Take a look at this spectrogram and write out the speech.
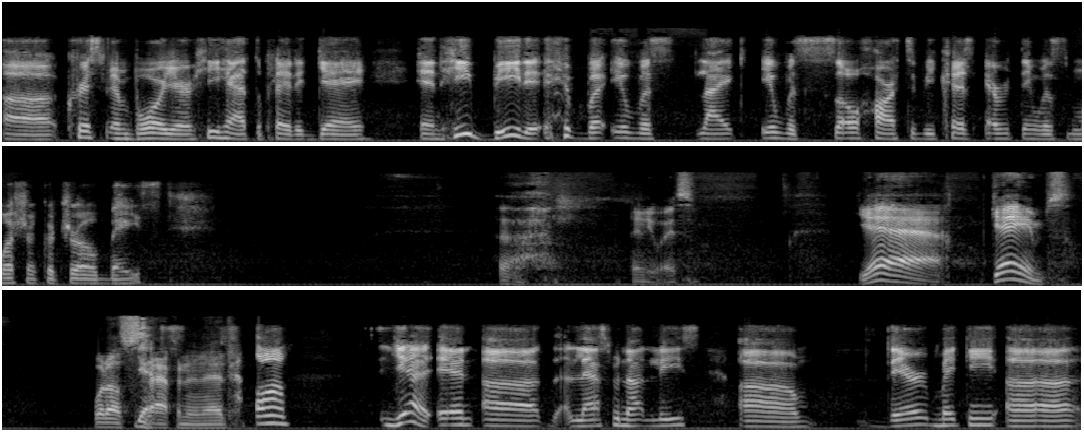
Uh, Crispin Boyer, he had to play the game, and he beat it, but it was like it was so hard to because everything was motion control based. Uh, Anyways. Yeah. Games. What else is Yes. happening, Ed? Um, yeah, and uh, last but not least, um, they're making uh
